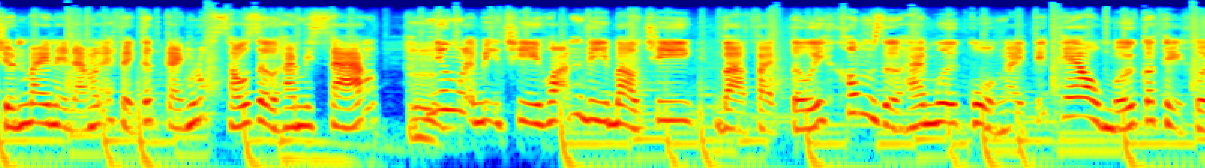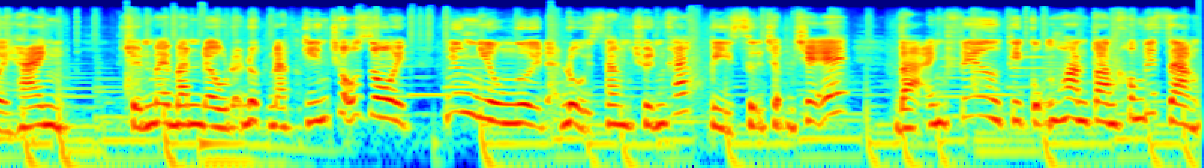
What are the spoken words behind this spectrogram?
chuyến bay này đáng lẽ phải cất cánh lúc 6 giờ 20 sáng Ừ. nhưng lại bị trì hoãn vì bảo trì và phải tới 0 giờ 20 của ngày tiếp theo mới có thể khởi hành. Chuyến bay ban đầu đã được đặt kín chỗ rồi, nhưng nhiều người đã đổi sang chuyến khác vì sự chậm trễ và anh Phil thì cũng hoàn toàn không biết rằng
